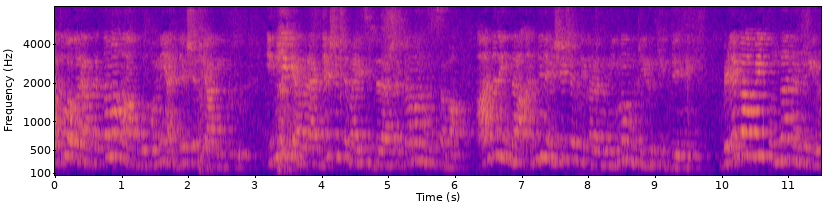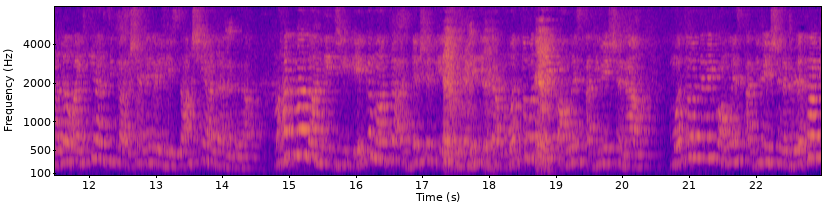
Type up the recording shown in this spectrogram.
ಅದು ಅವರ ಪ್ರಥಮ ಹಾಗೂ ಕೊನೆಯ ಅಧ್ಯಕ್ಷತೆ ಆಗಿತ್ತು ಇಂದಿಗೆ ಅವರ ಅಧ್ಯಕ್ಷತೆ ವಹಿಸಿದ್ದರ ಶತಮಾನೋತ್ಸವ. ಆದ್ದರಿಂದ ಅಂದಿನ ವಿಶೇಷತೆಗಳನ್ನು ನಿಮ್ಮ ಮುಂದೆ ಇಡುತ್ತಿದ್ದೇನೆ ಬೆಳಗಾವಿ ಕುಂದಾನಗರಿ ಹಲವು ಐತಿಹಾಸಿಕ ಕ್ಷಣಗಳಿಗೆ ಸಾಕ್ಷಿಯಾದ ನಗರ. ಮಹಾತ್ಮ ಗಾಂಧೀಜಿ ಏಕಮಾತ್ರ ಅಧ್ಯಕ್ಷತೆಯಲ್ಲಿ ನಡೆದಿದ್ದ ಮೂವತ್ತೊಂಬತ್ತನೇ ಕಾಂಗ್ರೆಸ್ ಅಧಿವೇಶನ ಮೂವತ್ತೊಂಬತ್ತನೇ ಕಾಂಗ್ರೆಸ್ ಅಧಿವೇಶನ ಬೆಳಗಾವಿ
